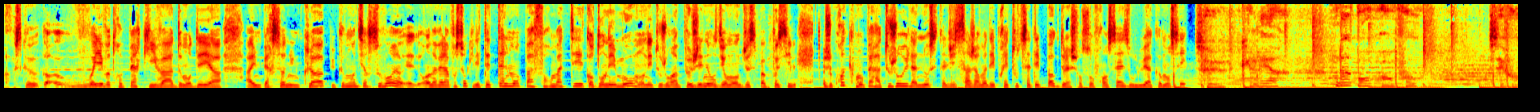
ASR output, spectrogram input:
Parce que quand euh, vous voyez votre père qui va demander à, à une personne une clope, et comment dire, souvent euh, on avait l'impression qu'il était tellement pas formaté. Quand on est môme, on est toujours un peu gêné, on se dit oh mon Dieu, c'est pas possible. Je crois que mon père a toujours eu la nostalgie de Saint-Germain-des-Prés, toute cette époque de la chanson française où lui a commencé. Ce qu'il y a de bon en vous, c'est vous.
